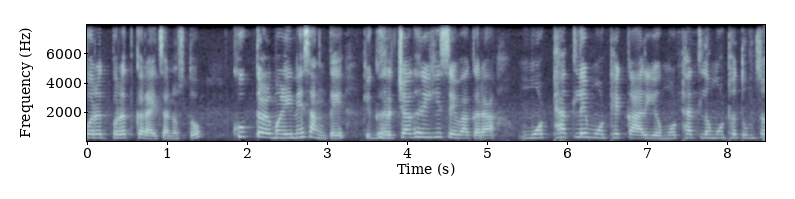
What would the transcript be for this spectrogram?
परत परत करायचा नसतो. खूप तळमळीने सांगते की घरच्या घरी ही सेवा करा. मोठ्यातले मोठे कार्य मोठ्यातलं मोठं तुमचं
